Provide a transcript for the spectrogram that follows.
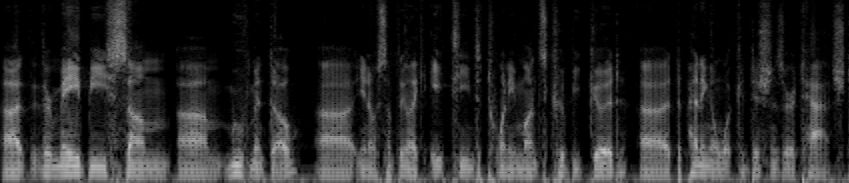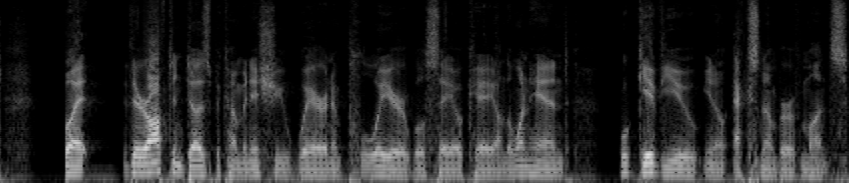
Uh, there may be some um, movement, though. Uh, you know, something like 18 to 20 months could be good, uh, depending on what conditions are attached. But there often does become an issue where an employer will say, okay, on the one hand, we'll give you, you know, X number of months,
